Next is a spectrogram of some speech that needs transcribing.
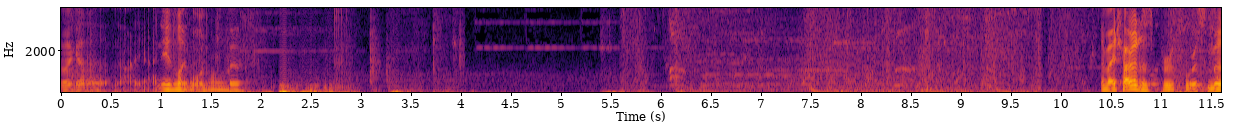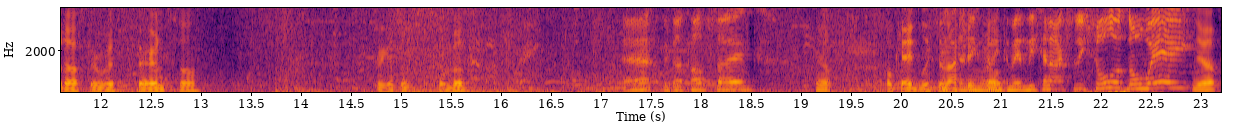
Do I gotta? No, yeah, I need like one more whip. I might try to just brute force mid after with Baron still. We get this, let's go mid. Yeah, we got top side. Yep. Okay, Lee Sin actually killed. mid. Lee Sin actually soloed. No way. Yep.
